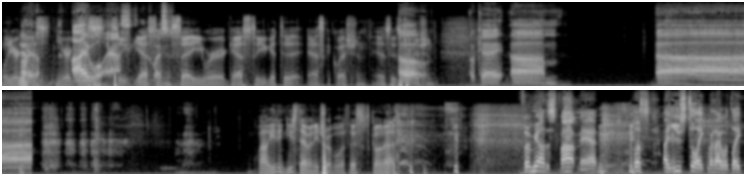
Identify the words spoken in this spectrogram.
Well, you're a Yeah. guest. You're a guest. I will so ask you- yes, I was gonna say you were a guest, so you get to ask a question, as is Oh. tradition. Okay. Um, Uh, Wow, you didn't used to have any trouble with this. What's going on? put me on the spot, man. Plus, I used to like when I would like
